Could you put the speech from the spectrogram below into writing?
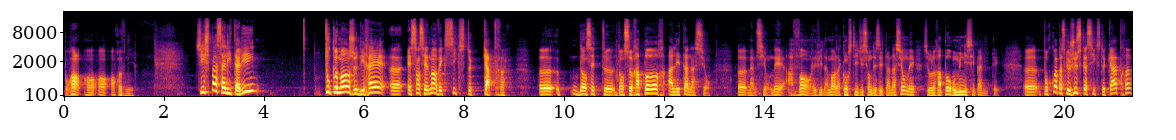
Pour en revenir. Si je passe à l'Italie, tout commence, je dirais, euh, essentiellement avec Sixte IV, euh, euh, dans, ce rapport à l'État-nation. même si on est avant, évidemment, la constitution des États-nations, mais sur le rapport aux municipalités. Euh, pourquoi? Parce que jusqu'à Sixte IV,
